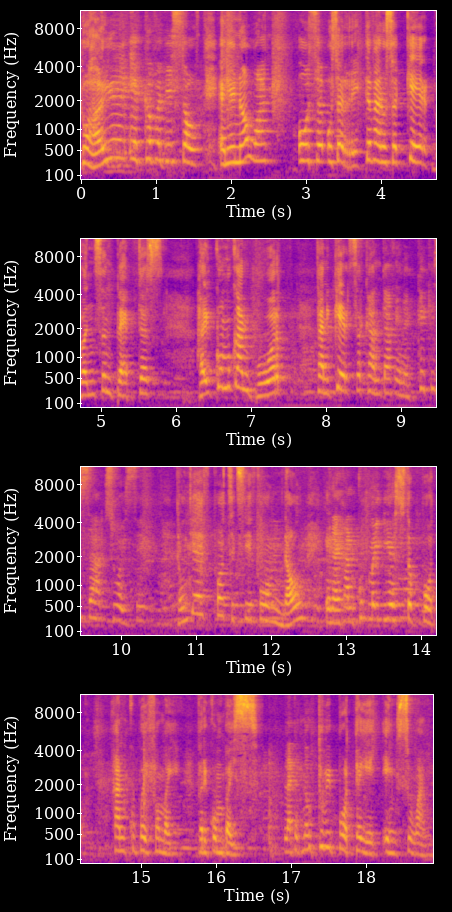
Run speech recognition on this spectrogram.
Toe huil ek vir die stof. And you know what? Ons ons rekte van ons kerk Vincent Baptist. Hy kom ook aan boord van die kerk se kant af en hy kyk die saak so hy sê, "Don't you have pots?" Ek sê vir hom, "No." En hy gaan koop my eerste pot. Gaan koop hy vir my vir die kombuis. Laat ek nou twee potte hê en so aan.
